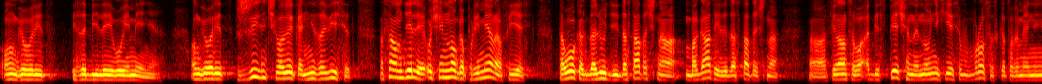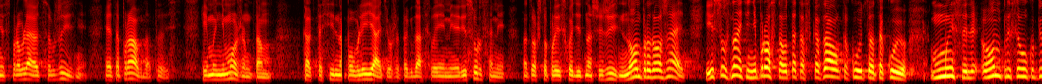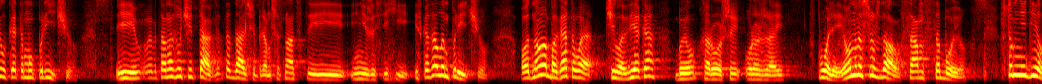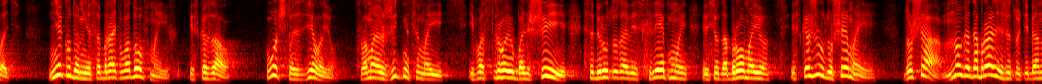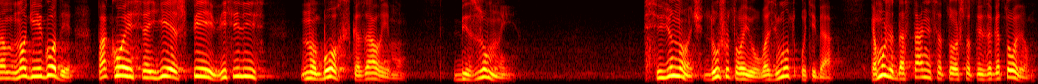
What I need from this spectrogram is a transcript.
Он говорит изобилие Его имения. Он говорит, жизнь человека не зависит. На самом деле очень много примеров есть того, когда люди достаточно богаты или достаточно финансово обеспечены, но у них есть вопросы, с которыми они не справляются в жизни. Это правда. То есть, и мы не можем там как-то сильно повлиять уже тогда своими ресурсами на то, что происходит в нашей жизни. Но он продолжает. Иисус, знаете, не просто вот это сказал, какую-то такую мысль, он присовокупил к этому притчу. И это она звучит так, это дальше, прям 16 и, и ниже стихи. «И сказал им притчу – у одного богатого человека был хороший урожай в поле. И он рассуждал сам с собою, что мне делать? Некуда мне собрать плодов моих. И сказал, вот что сделаю. Сломаю житницы мои и построю большие, соберу туда весь хлеб мой и все добро мое, и скажу душе моей, душа, много добра лежит у тебя на многие годы, покойся, ешь, пей, веселись. Но Бог сказал ему, безумный, всю ночь душу твою возьмут у тебя. Кому же достанется то, что ты заготовил?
